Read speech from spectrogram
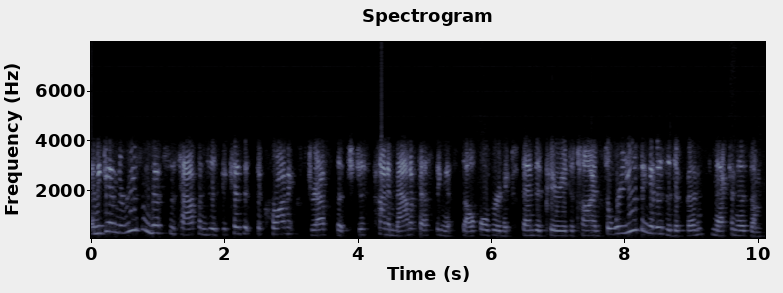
And again, the reason this has happened is because it's the chronic stress that's just kind of manifesting itself over an extended period of time. So we're using it as a defense mechanism.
